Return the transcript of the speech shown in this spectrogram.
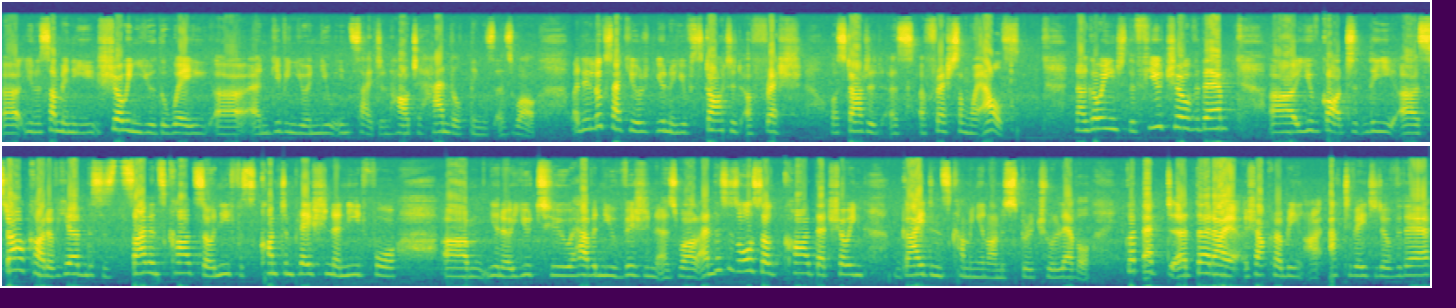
uh, you know, somebody showing you the way uh, and giving you a new insight on how to handle things as well. But it looks like you you know, you've started afresh or started as afresh somewhere else. Now going into the future over there, uh, you've got the uh, star card over here. This is the silence card, so a need for contemplation, a need for um, you know you to have a new vision as well. And this is also a card that's showing guidance coming in on a spiritual level. You've got that uh, third eye chakra being activated over there,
